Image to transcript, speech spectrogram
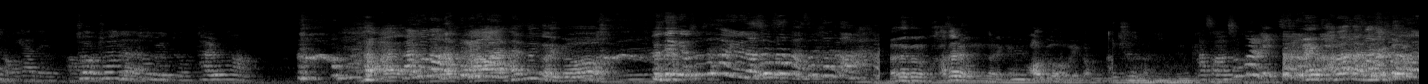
정해야 되니까. 저 저는 저 왜죠? 달고나. 아, 달고나. 아 하는 거 이거. 선생님 솜사탕이다 솜사탕 솜사탕. 저는 그럼 과자를 먹는 거니까. 아 그거 이거. 아 저는 초콜릿. 왜 가만 아니고? 앵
